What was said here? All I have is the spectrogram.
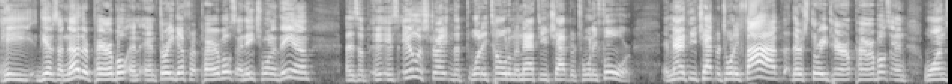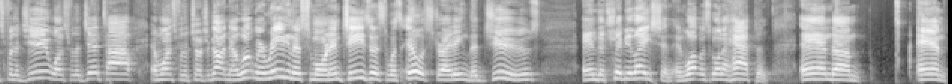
he gives another parable and, and three different parables, and each one of them is, a, is illustrating the, what he told them in Matthew chapter 24. In Matthew chapter 25, there's three parables, and one's for the Jew, one's for the Gentile, and one's for the church of God. Now, what we're reading this morning, Jesus was illustrating the Jews and the tribulation and what was going to happen. And, um, and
